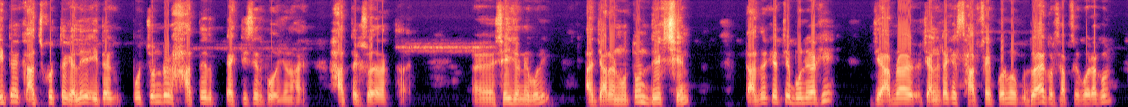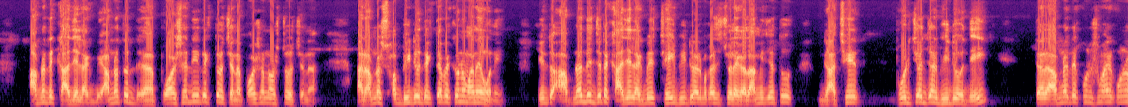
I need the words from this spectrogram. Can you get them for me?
এইটা কাজ করতে গেলে এটা প্রচণ্ড হাতের প্র্যাকটিসের প্রয়োজন হয়। হাতটাকে সোজা রাখতে হয়। সেই জন্য বলি, আর যারা নতুন দেখছেন, তাদের ক্ষেত্রে বলে রাখি যে আপনার চ্যানেলটাকে সাবস্ক্রাইব করব, দয়া করে সাবস্ক্রাইব করে রাখুন। আপনাদের কাজে লাগবে। আমরা তো পয়সা দিয়ে দেখতে হচ্ছে না, পয়সা নষ্ট হচ্ছে না। আর আমরা সব ভিডিও দেখতে হবে কোনো মানেও নেই। কিন্তু আপনাদের যেটা কাজে লাগবে, সেই ভিডিও আমার কাছে চলে গেল। আমি যেহেতু গাছের পরিচর্যার ভিডিও দেই, তাহলে আপনাদের কোনো সময় কোনো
